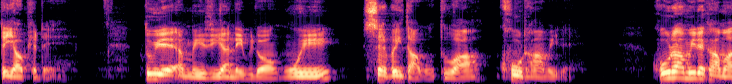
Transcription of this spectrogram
တယောက်ဖြစ်တယ်။သူ့ရဲ့အမေစီကနေပြီးတော့ငွေဆယ်ပိတ်တာကိုသူကခိုးထားမိတယ်။ခိုးထားမိတဲ့ခါမှာ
